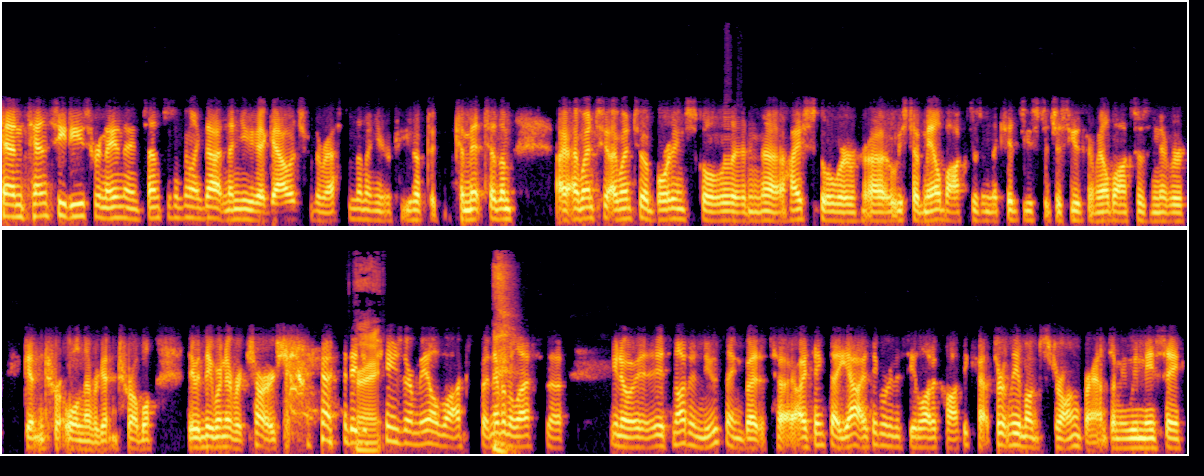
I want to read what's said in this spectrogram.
10, 10 CDs for ninety nine cents or something like that, and then you get gouged for the rest of them, and you you have to commit to them. I, I went to I went to a boarding school in uh, high school where uh, we used to have mailboxes, and the kids used to just use their mailboxes and never get in trouble. Well, never get in trouble. They they were never charged. they right. just changed their mailbox, but nevertheless. Uh, you know, it's not a new thing, but uh, I think that, yeah, I think we're going to see a lot of copycats, certainly among strong brands. I mean, we may say,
